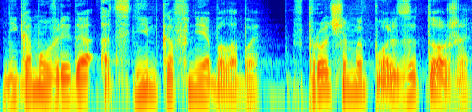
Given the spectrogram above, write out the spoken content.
никому вреда от снимков не было бы, впрочем и пользы тоже,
